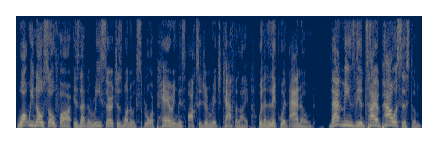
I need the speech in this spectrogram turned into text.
What we know so far is that the researchers want to explore pairing this oxygen rich catholyte with a liquid anode. That means the entire power system,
